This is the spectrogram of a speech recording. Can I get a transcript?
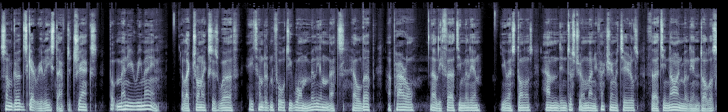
Some goods get released after checks, but many remain. Electronics is worth 841 million that's held up, apparel nearly 30 million US dollars, and industrial manufacturing materials 39 million dollars,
